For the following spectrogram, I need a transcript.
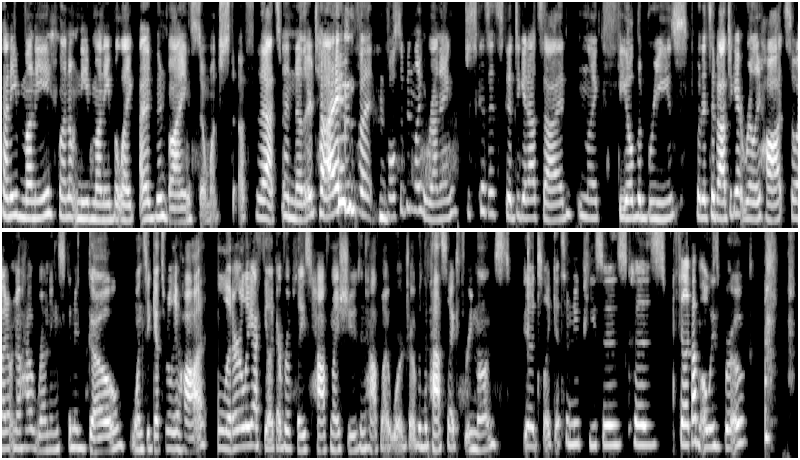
I need money. Well, I don't need money, but like I've been buying so much stuff. That's another time. But I've also been like running just because it's good to get outside and like feel the breeze. But it's about to get really hot, so I don't know how running's gonna go once it gets really hot. Literally, I feel like I've replaced half my shoes and half my wardrobe in the past like three months. Good to like get some new pieces because I feel like I'm always broke.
